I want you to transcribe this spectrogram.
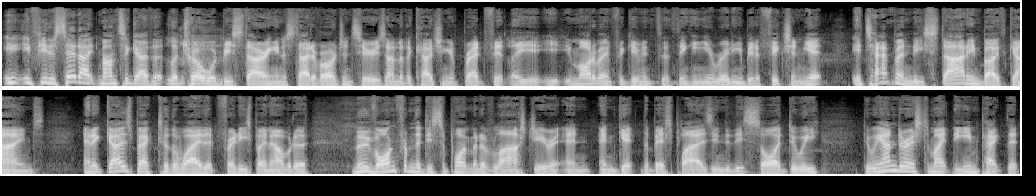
If you'd have said eight months ago that Latrell would be starring in a State of Origin series under the coaching of Brad Fittler, you, you might have been forgiven for thinking you're reading a bit of fiction. Yet it's happened. He starred in both games, and it goes back to the way that Freddie's been able to move on from the disappointment of last year and and get the best players into this side. Do we do we underestimate the impact that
